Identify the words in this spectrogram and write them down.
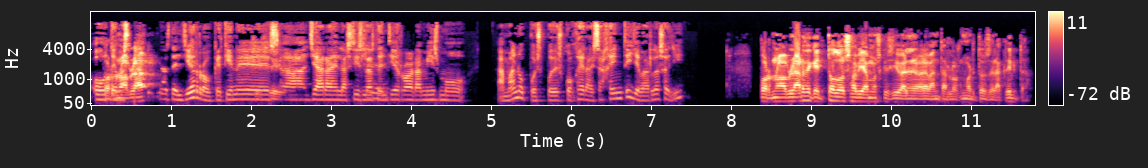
O Por te no vas a las hablar- Islas del Hierro, que tienes Sí, sí. a Yara en las Islas Sí. del Hierro ahora mismo a mano, pues puedes coger a esa gente y llevarlas allí. Por no hablar de que todos sabíamos que se iban a levantar los muertos de la cripta.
